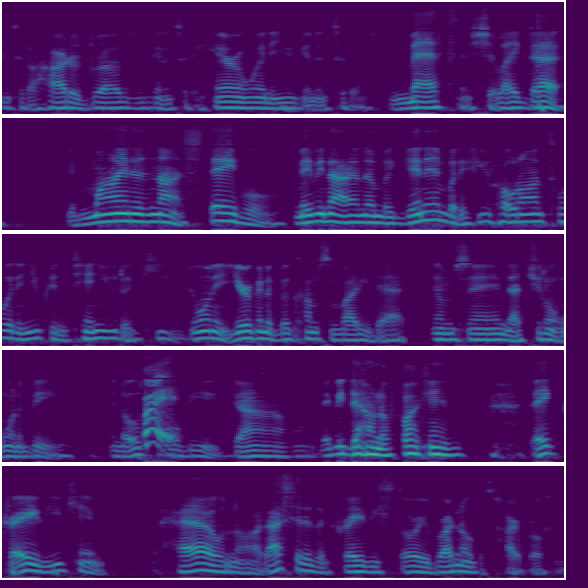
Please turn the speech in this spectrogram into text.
into the harder drugs, you get into the heroin and you get into the meth and shit like that, your mind is not stable. Maybe not in the beginning, but if you hold on to it and you continue to keep doing it, you're gonna become somebody that you know what I'm saying that you don't want to be. And those Right. people be down. They be down to fucking. They crazy. You can't. Hell no. That shit is a crazy story, bro. I know it's heartbroken.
